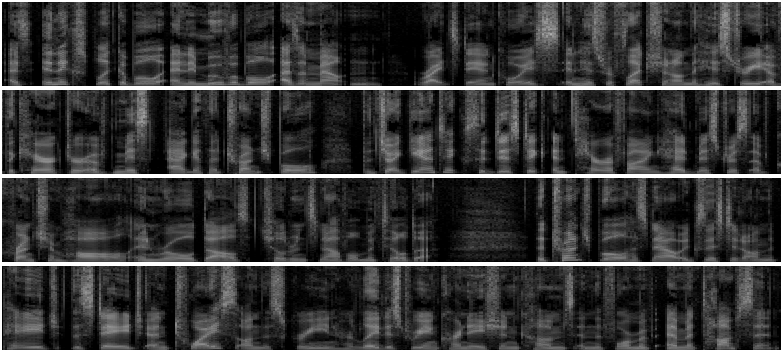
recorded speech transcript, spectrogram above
as inexplicable and immovable as a mountain, writes Dan Kois in his reflection on the history of the character of Miss Agatha Trunchbull, the gigantic, sadistic, and terrifying headmistress of Crunchem Hall in Roald Dahl's children's novel Matilda. The Trunchbull has now existed on the page, the stage, and twice on the screen. Her latest reincarnation comes in the form of Emma Thompson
